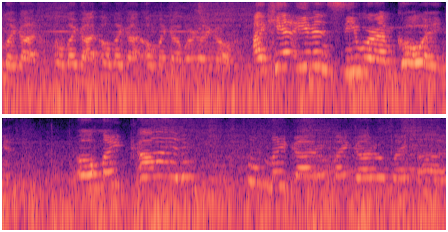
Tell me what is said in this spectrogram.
my god, oh my god, oh my god, oh my god, where do I go? I can't even see where I'm going. Oh my god. Oh my god, oh my god, oh my god.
